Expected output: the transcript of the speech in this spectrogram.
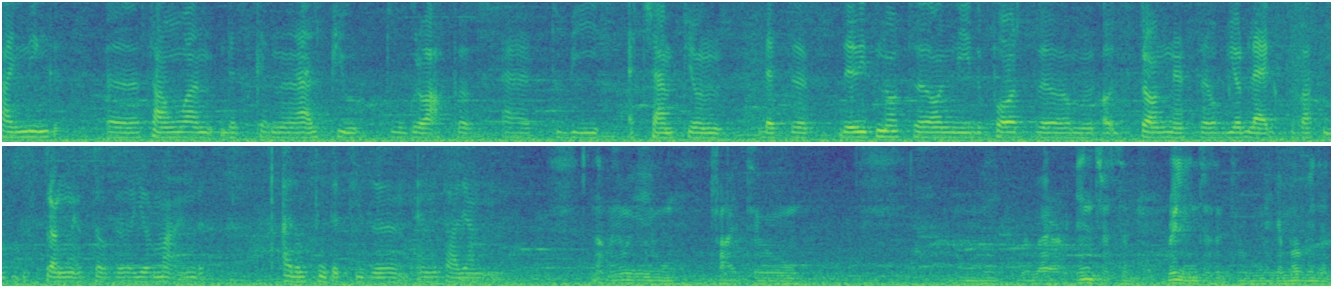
finding uh, someone that can help you to grow up uh, to be a champion that uh, there is not only the force um, or the strongness of your legs but is the strongness of uh, your mind. I don't think that is uh, an Italian. No we tried to we were interested really interested to make a movie that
